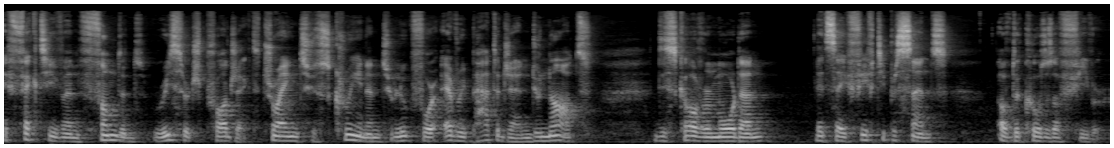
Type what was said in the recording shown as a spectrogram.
effective and funded research project trying to screen and to look for every pathogen do not discover more than, let's say, 50% of the causes of fever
